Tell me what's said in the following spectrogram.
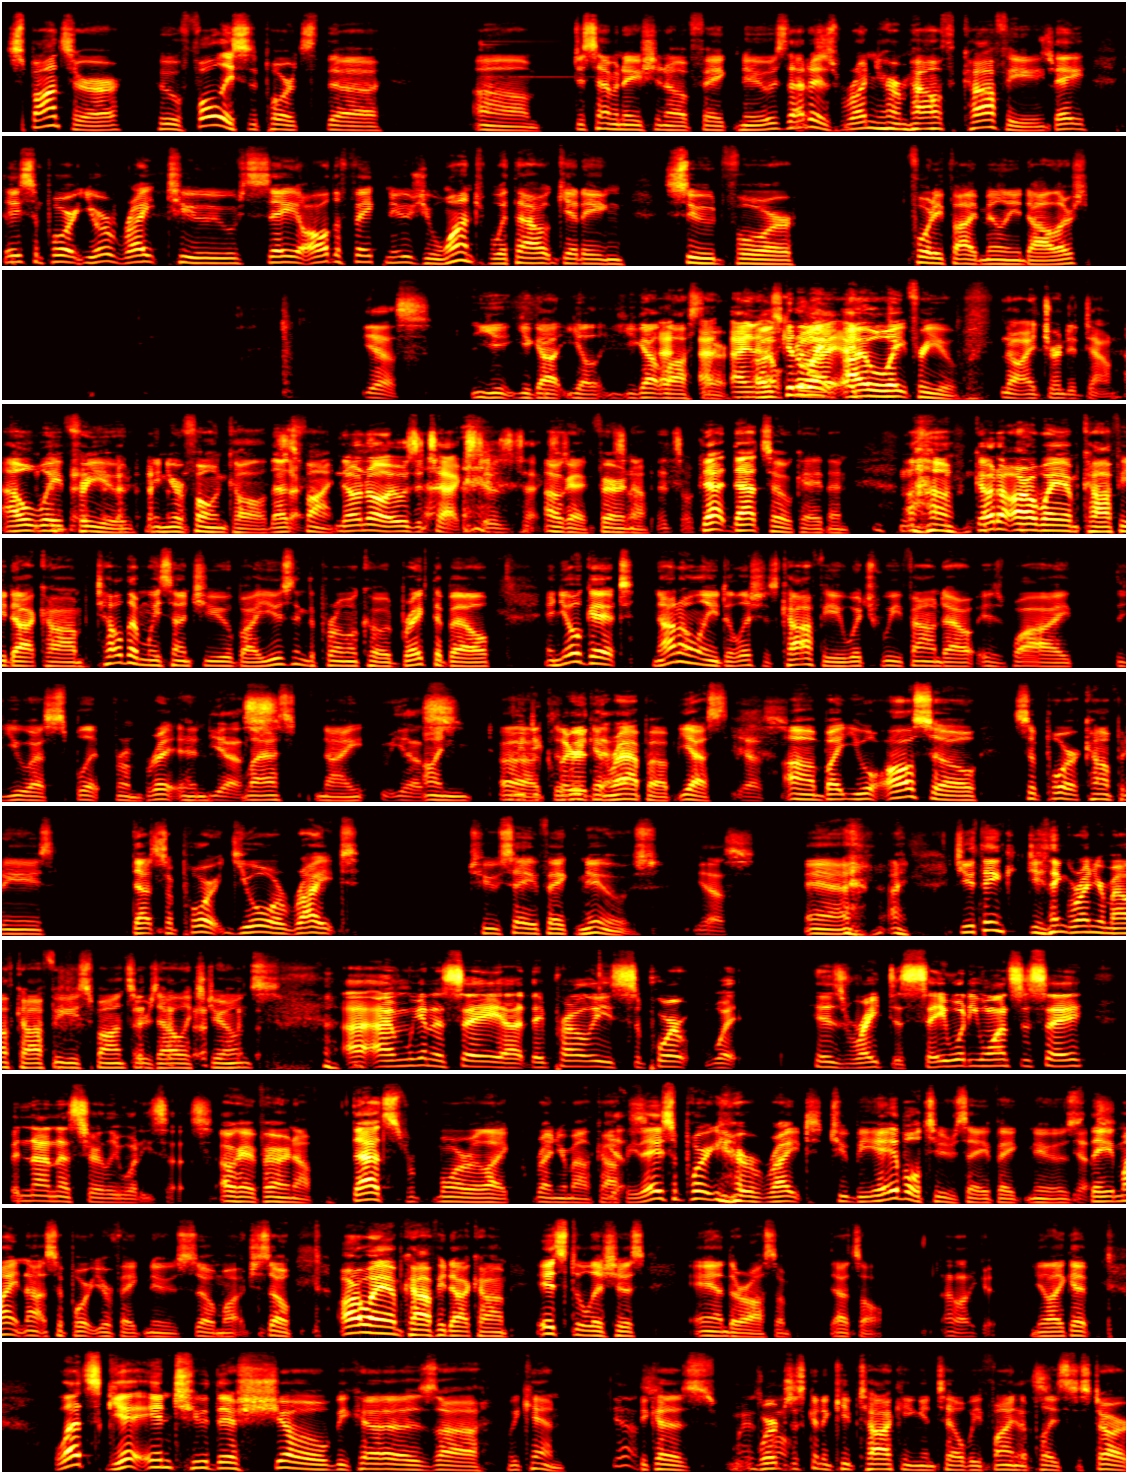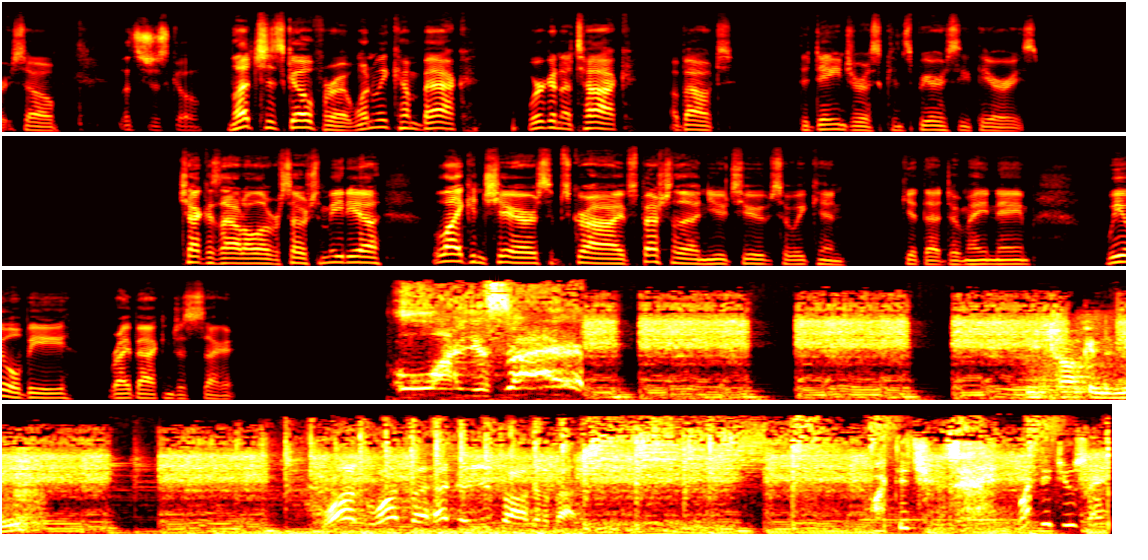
sponsor who fully supports the um, dissemination of fake news. That is Run Your Mouth Coffee. They they support your right to say all the fake news you want without getting sued for forty five million dollars. yes. You you got you, you got lost I- there. I I, was gonna No, wait. I- I, I- will wait for you. No, I turned it down. I will wait for you in your phone call. That's Sorry. fine. No, no, it was a text. It was a text. Okay, fair So enough. It's okay. That that's okay then. um, go to rymcoffee.com. Tell them we sent you by using the promo code Break the Bell, and you'll get not only delicious coffee, which we found out is why the U.S. split from Britain Yes. last night yes. on we uh, the weekend that. wrap up. Yes, Yes. um, but you will also support companies that support your right to say fake news. yes. And I, do you think do you think Run Your Mouth Coffee sponsors Alex Jones? I, I'm gonna say uh, they probably support what his right to say what he wants to say, but not necessarily what he says. Okay, fair enough. That's more like run your mouth coffee. Yes. They support your right to be able to say fake news. Yes. They might not support your fake news so much. So, rymcoffee.com. It's delicious and they're awesome. That's all. I like it. You like it? Let's get into this show because uh, we can. Yes. Because we're well. just going to keep talking until we find a place to start. So, let's just go. let's just go for it. When we come back, we're going to talk about the dangerous conspiracy theories. Check us out all over social media. Like and share, subscribe, especially on YouTube, so we can get that domain name. We will be right back in just a second. What did you say? You talking to me? What? What the heck are you talking about? What did you say? What did you say?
